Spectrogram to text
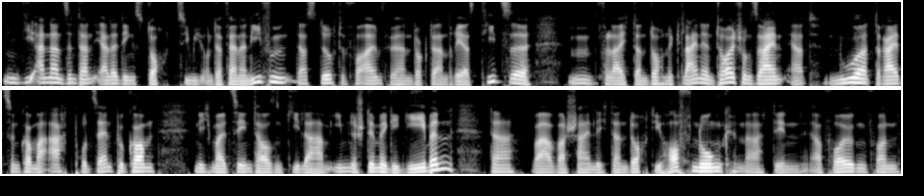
Die anderen sind dann allerdings doch ziemlich unter ferner Liefen. Das dürfte vor allem für Herrn Dr. Andreas Tietze hm, vielleicht dann doch eine kleine Enttäuschung sein. Er hat nur 13,8 Prozent bekommen. Nicht mal 10.000 Kieler haben ihm eine Stimme gegeben. Da war wahrscheinlich dann doch die Hoffnung nach den Erfolgen von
